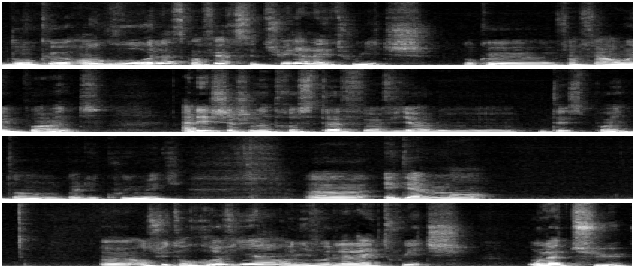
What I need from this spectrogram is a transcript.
Donc euh, en gros, là, ce qu'on va faire, c'est tuer la Light Witch. Donc, euh, faire un waypoint. Aller chercher notre stuff euh, via le Death Point. hein, on bat les couilles, mec. Également, ensuite, on revient au niveau de la Light Witch. On la tue.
